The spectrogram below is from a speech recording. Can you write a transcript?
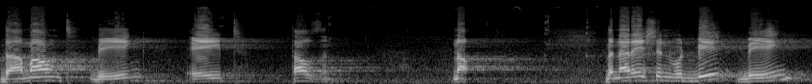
The amount being 8 1000. Now, the narration would be being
